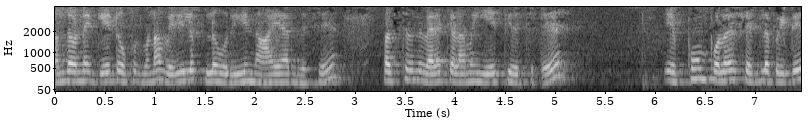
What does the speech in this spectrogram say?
வந்தோடனே கேட் ஓப்பன் பண்ணால் வெளியில் ஃபுல்லாக ஒரே நாயாக இருந்துச்சு. ஃபஸ்ட்டு வந்து விளக்கெல்லாமே ஏற்றி வச்சுட்டு எப்பவும் போல் ஷெட்டில் போயிட்டு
